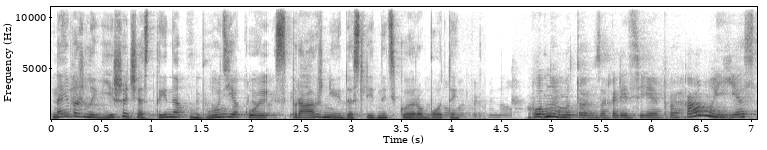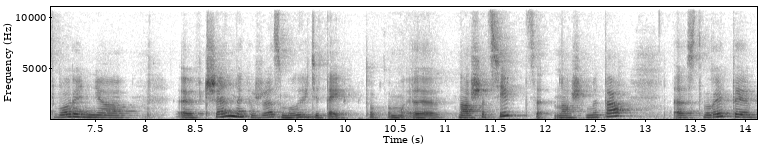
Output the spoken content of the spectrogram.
найважливіша частина будь-якої справжньої дослідницької роботи. Головною метою взагалі цієї програми є створення е, вчених вже з малих дітей. Тобто, е, наша ціль, це наша мета е, створити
